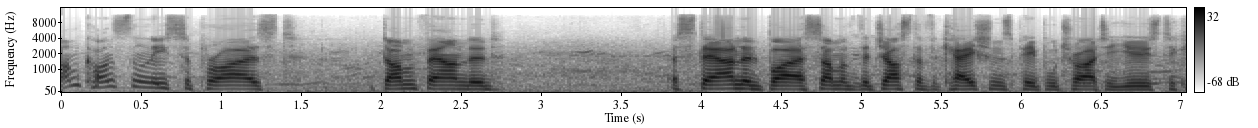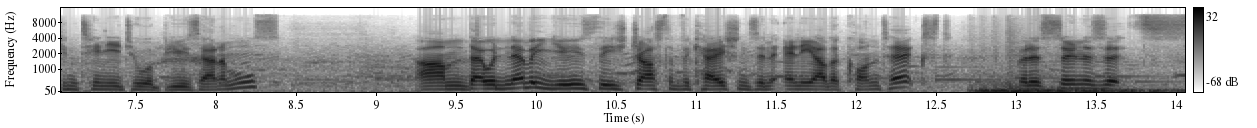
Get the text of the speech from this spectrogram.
I'm constantly surprised, dumbfounded, astounded by some of the justifications people try to use to continue to abuse animals. Um, they would never use these justifications in any other context, but as soon as it's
